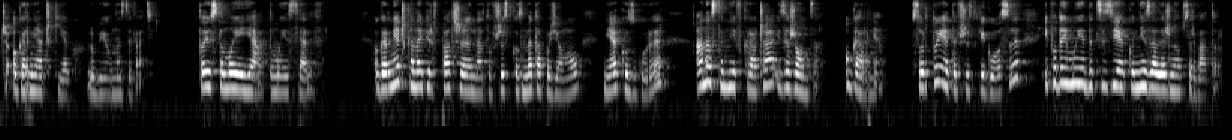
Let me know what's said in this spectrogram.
czy ogarniaczki, jak lubię ją nazywać. To jest to moje ja, to moje self. Ogarniaczka najpierw patrzy na to wszystko z metapoziomu, niejako z góry, a następnie wkracza i zarządza. Ogarnia. Sortuje te wszystkie głosy i podejmuje decyzje jako niezależny obserwator.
